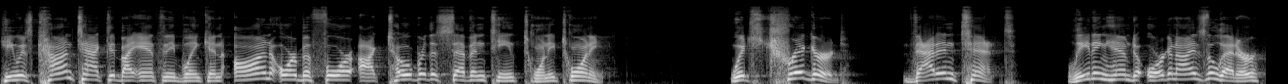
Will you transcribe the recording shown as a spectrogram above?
He was contacted by Antony Blinken on or before October the 17th, 2020 which triggered that intent, leading him to organize the letter,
